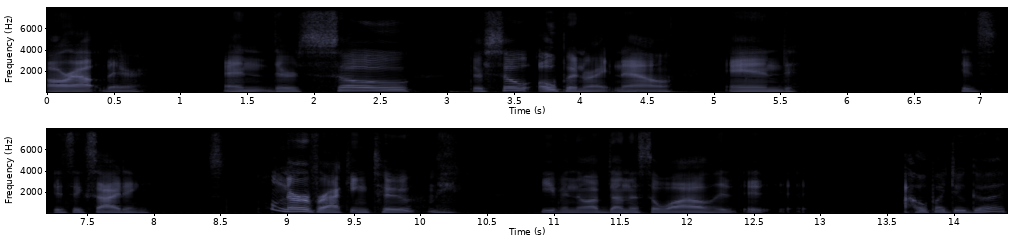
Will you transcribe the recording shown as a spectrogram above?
are out there, and they're so they're so open right now, and it's it's exciting. It's a little nerve wracking too. I mean, even though I've done this a while. It, it, I hope I do good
